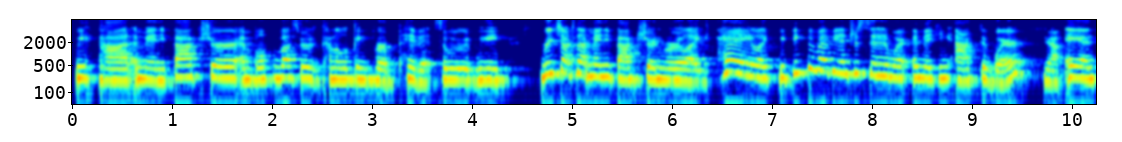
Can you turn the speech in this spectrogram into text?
We had a manufacturer, and both of us were kind of looking for a pivot. So we, we reached out to that manufacturer and we were like, hey, like we think we might be interested in, wear, in making activewear. Yeah. And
